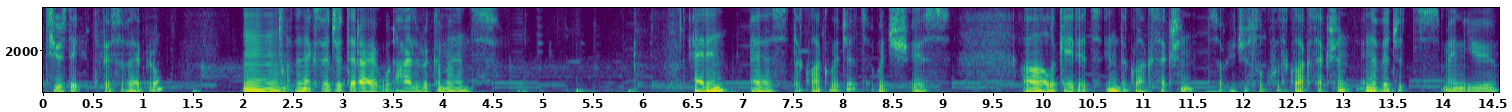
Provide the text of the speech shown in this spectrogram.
Tuesday, the 5th of April. Mm, the next widget that I would highly recommend adding is the clock widget, which is uh, located in the clock section. So you just look for the clock section in the widgets menu.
